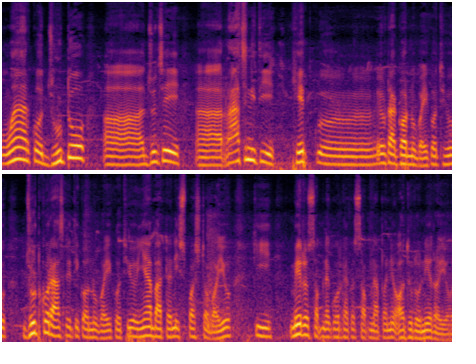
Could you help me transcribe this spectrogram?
उहाँहरूको झुटो जुन चाहिँ राजनीति खेत एउटा गर्नुभएको थियो झुटको राजनीति गर्नुभएको थियो यहाँबाट नि स्पष्ट भयो कि मेरो सपना गोर्खाको सपना पनि अधुरो नै रह्यो।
